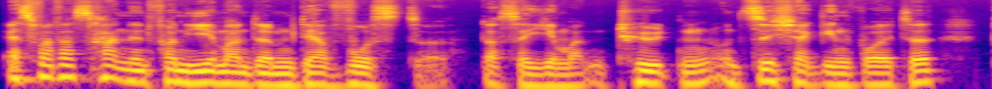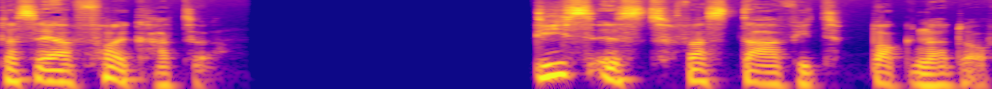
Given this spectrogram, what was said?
Es war das Handeln von jemandem, der wusste, dass er jemanden töten und sicher gehen wollte, dass er Erfolg hatte. Dies ist, was David Bognadow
